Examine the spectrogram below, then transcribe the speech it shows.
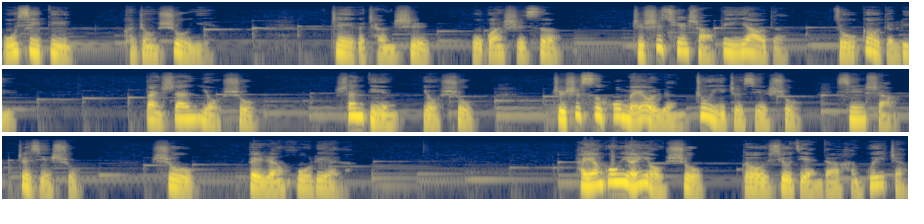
无细地可种树也。这个城市五光十色，只是缺少必要的、足够的绿。半山有树，山顶有树，只是似乎没有人注意这些树，欣赏这些树。树被人忽略了。海洋公园有树，都修剪得很规整。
